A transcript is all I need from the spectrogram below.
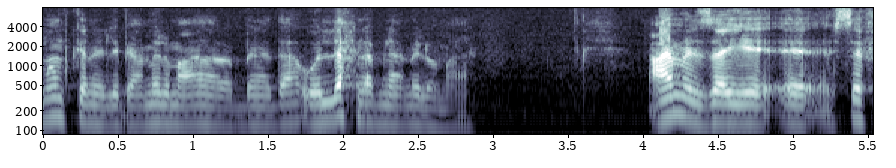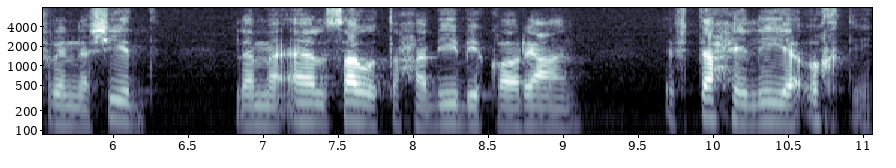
ممكن اللي بيعمله معانا ربنا ده واللي إحنا بنعمله معاه. عامل زي سفر النشيد لما قال صوت حبيبي قارعا افتحي لي يا أختي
